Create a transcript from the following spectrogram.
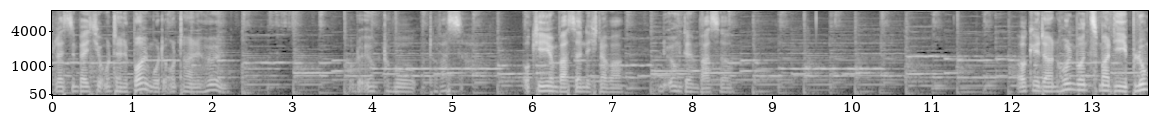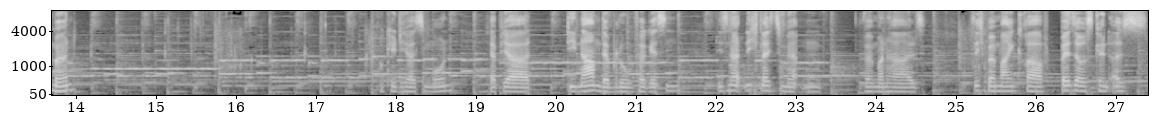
Vielleicht sind welche unter den Bäumen oder unter den Höhlen. Oder irgendwo unter Wasser. Okay, im Wasser nicht, aber in irgendeinem Wasser. Okay, dann holen wir uns mal die Blumen. Okay, die heißen Mond. Ich habe ja die Namen der Blumen vergessen. Die sind halt nicht leicht zu merken, wenn man halt sich bei Minecraft besser auskennt als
